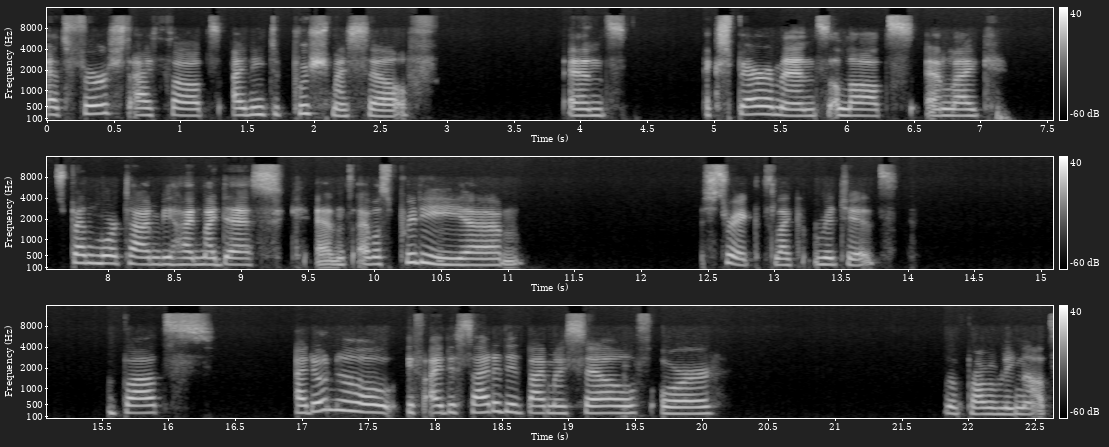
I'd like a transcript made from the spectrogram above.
at first I thought I need to push myself and experiment a lot and like spend more time behind my desk. And I was pretty um, strict, like rigid. But I don't know if I decided it by myself or well, probably not.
